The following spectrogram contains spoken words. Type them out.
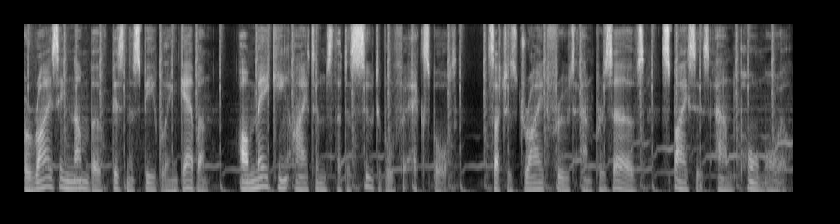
A rising number of business people in Gabon are making items that are suitable for export, such as dried fruit and preserves, spices and palm oil.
